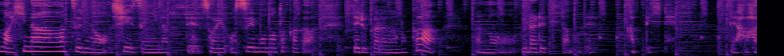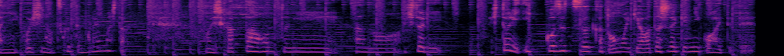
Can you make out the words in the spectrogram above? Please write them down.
まあひな祭りのシーズンになってそういうお吸い物とかが出るからなのかあの売られてたので買ってきてで母に美味しいのを作ってもらいました。美味しかった本当に。あの1人1人1個ずつかと思いきや私だけ2個入ってて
